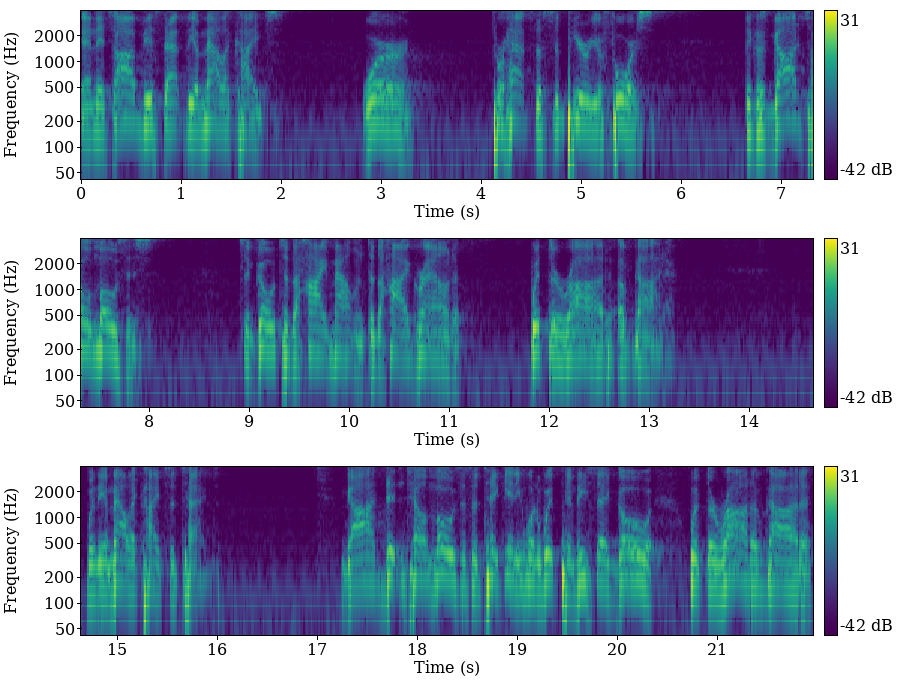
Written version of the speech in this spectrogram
And it's obvious that the Amalekites were perhaps a superior force because God told Moses to go to the high mountain, to the high ground with the rod of God when the Amalekites attacked. God didn't tell Moses to take anyone with him. He said, Go with the rod of God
